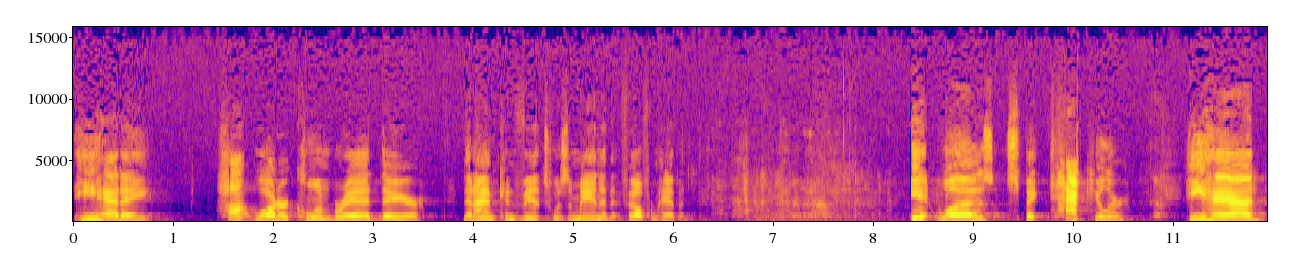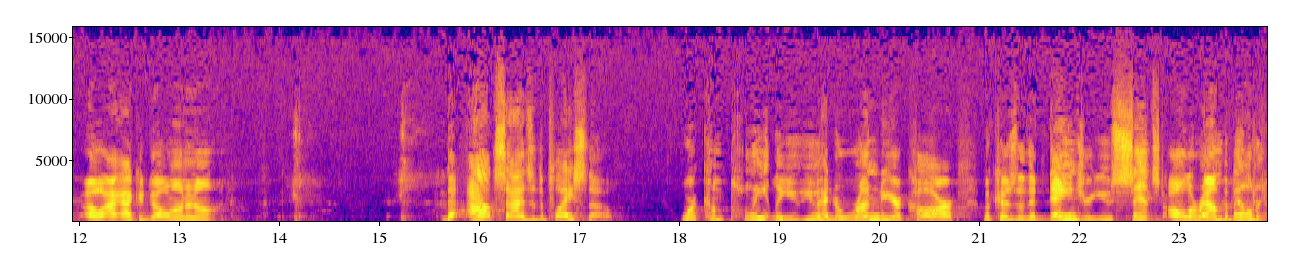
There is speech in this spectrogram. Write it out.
He had a hot water cornbread there that I'm convinced was the manna that fell from heaven. it was spectacular. He had, oh, I, I could go on and on. The outsides of the place, though, were completely, you, you had to run to your car because of the danger you sensed all around the building.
